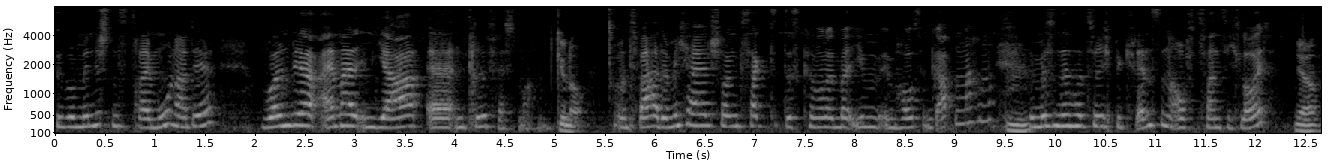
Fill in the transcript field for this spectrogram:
über mindestens drei Monate wollen wir einmal im Jahr äh, ein Grillfest machen. Genau. Und zwar hat der Michael schon gesagt, das können wir dann bei ihm im Haus im Garten machen. Wir Mhm. müssen das natürlich begrenzen auf 20 Leute. Ja,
